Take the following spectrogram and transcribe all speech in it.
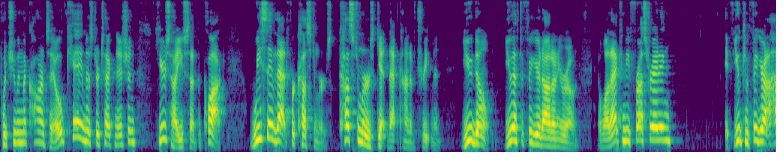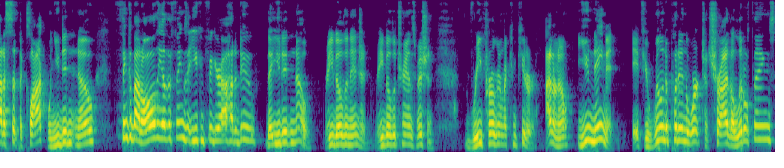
put you in the car and say, okay, Mr. Technician, here's how you set the clock. We save that for customers. Customers get that kind of treatment. You don't. You have to figure it out on your own. And while that can be frustrating, if you can figure out how to set the clock when you didn't know, think about all the other things that you can figure out how to do that you didn't know. Rebuild an engine, rebuild a transmission, reprogram a computer. I don't know. You name it. If you're willing to put in the work to try the little things,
